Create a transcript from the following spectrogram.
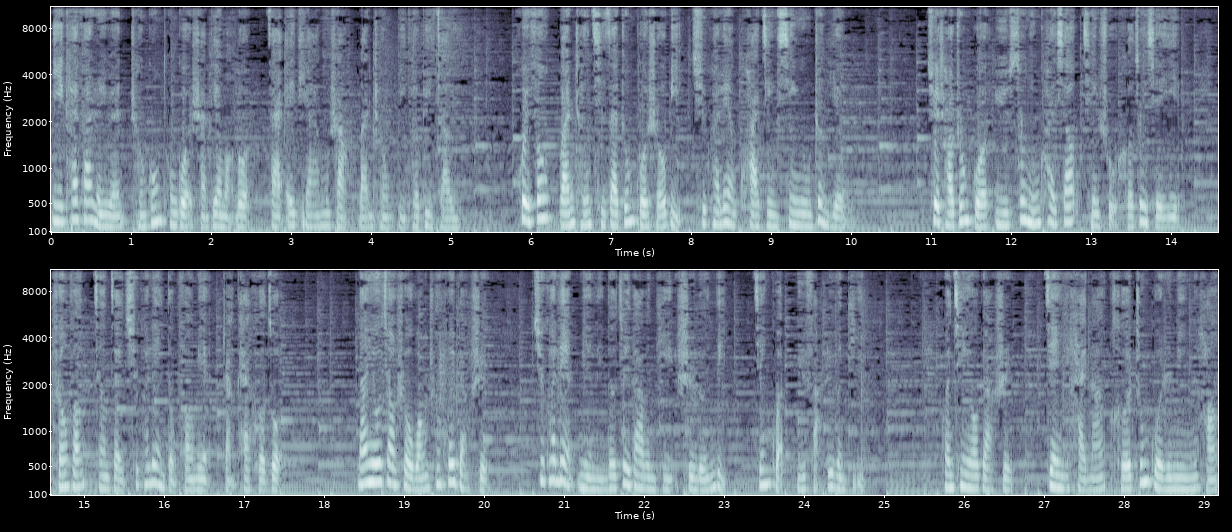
一开发人员成功通过闪电网络在 ATM 上完成比特币交易。汇丰完成其在中国首笔区块链跨境信用证业务。雀巢中国与苏宁快销签署合作协议，双方将在区块链等方面展开合作。南邮教授王春辉表示，区块链面临的最大问题是伦理、监管与法律问题。关庆友表示。建议海南和中国人民银行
